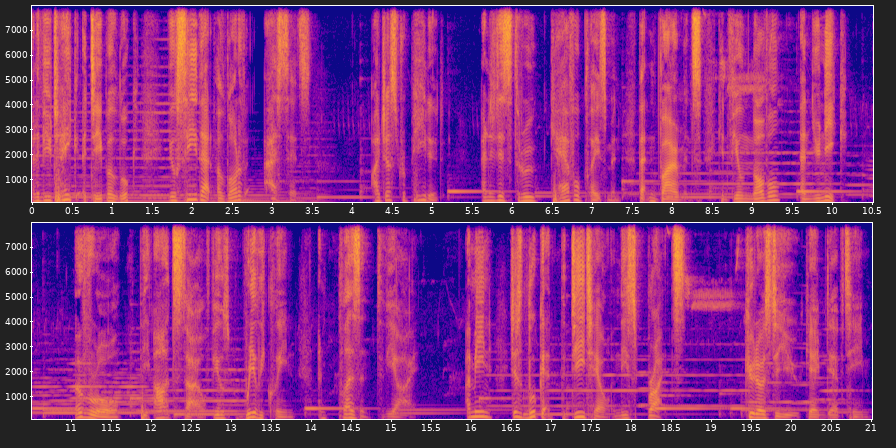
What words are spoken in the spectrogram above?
And if you take a deeper look, you'll see that a lot of assets are just repeated, and it is through careful placement that environments can feel novel and unique. Overall, the art style feels really clean and pleasant to the eye. I mean, just look at the detail in these sprites. Kudos to you, game dev team.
